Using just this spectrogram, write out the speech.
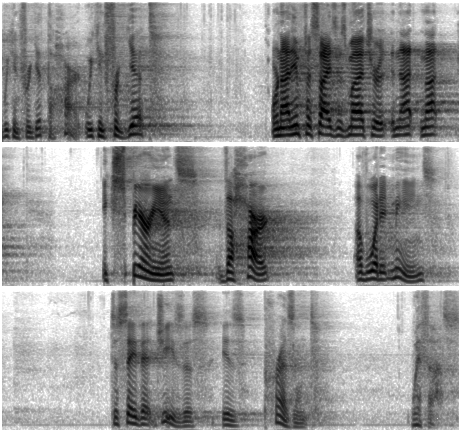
We can forget the heart. We can forget or not emphasize as much or not, not experience the heart of what it means to say that Jesus is present with us.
